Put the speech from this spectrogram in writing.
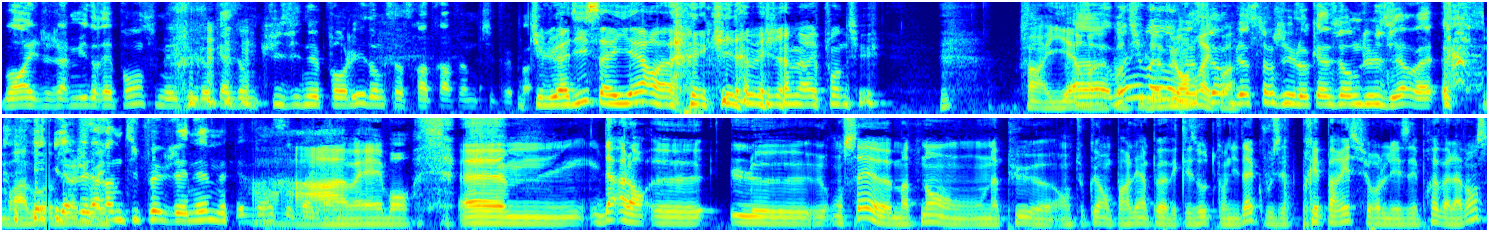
Bon, j'ai jamais eu de réponse, mais j'ai eu l'occasion de cuisiner pour lui, donc ça se rattrape un petit peu. Quoi. Tu lui as dit ça hier qu'il n'avait jamais répondu? Enfin, hier, euh, quand ouais, tu ouais, l'as ouais, vu en vrai, sûr, quoi. Bien sûr, j'ai eu l'occasion de lui dire, ouais. Bravo, Il avait l'air un petit peu gêné, mais bon, ah, c'est pas grave. Ah ouais, bon. Euh, alors, euh, le, on sait euh, maintenant, on a pu, euh, en tout cas, en parler un peu avec les autres candidats, que vous êtes préparés sur les épreuves à l'avance,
